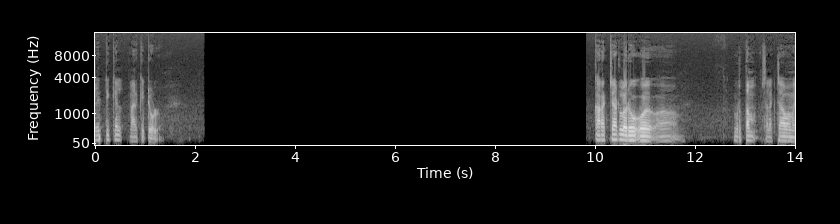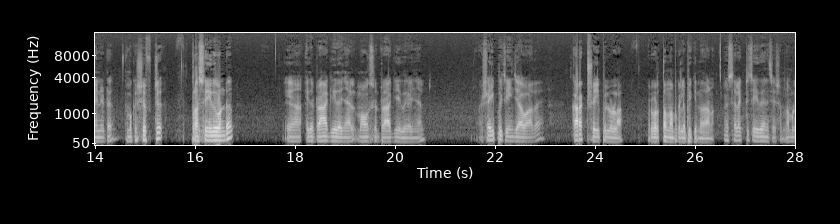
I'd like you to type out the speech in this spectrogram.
എലക്ട്രിക്കൽ മാർക്കറ്റ് ആയിട്ടുള്ളൊരു ഒരു വൃത്തം സെലക്ട് ആവാൻ വേണ്ടിയിട്ട് നമുക്ക് ഷിഫ്റ്റ് പ്രസ് ചെയ്തുകൊണ്ട് ഇത് ഡ്രാഗ് ചെയ്ത് കഴിഞ്ഞാൽ മൗസ് ഡ്രാഗ് ചെയ്ത് കഴിഞ്ഞാൽ ഷേപ്പ് ചേഞ്ച് ആവാതെ കറക്റ്റ് ഷേപ്പിലുള്ള ഒരു വൃത്തം നമുക്ക് ലഭിക്കുന്നതാണ്. സെലക്ട് ചെയ്തതിന് ശേഷം നമ്മൾ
